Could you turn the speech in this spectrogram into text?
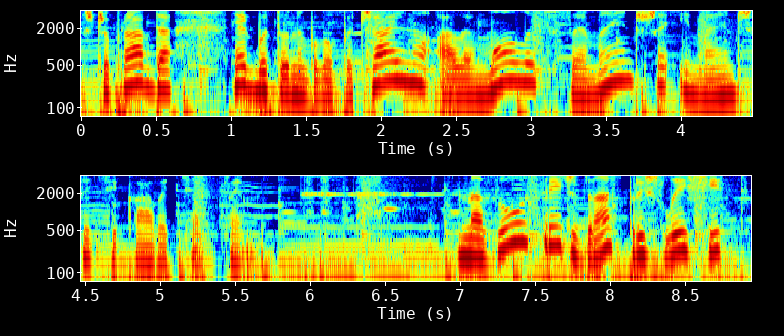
Щоправда, як би то не було печально, але молодь все менше і менше цікавиться цим. На зустріч до нас прийшли шість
